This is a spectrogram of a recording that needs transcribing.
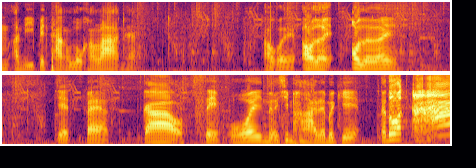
มอันนี้เป็นทางลงข้างล่างนะฮะ เอาเลย เอาเลย เอาเลยเจ็ดแปดเก้าสิบโอ้ยเหนื่อยชิบหายเลยเมื่อกี้ กระโดดอา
